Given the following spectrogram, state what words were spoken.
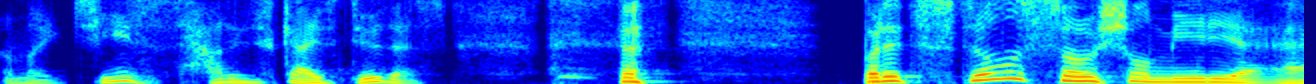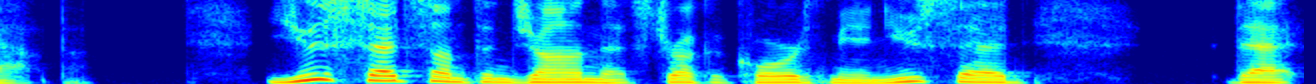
I'm like, Jesus, how do these guys do this? but it's still a social media app. You said something, John, that struck a chord with me, and you said that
